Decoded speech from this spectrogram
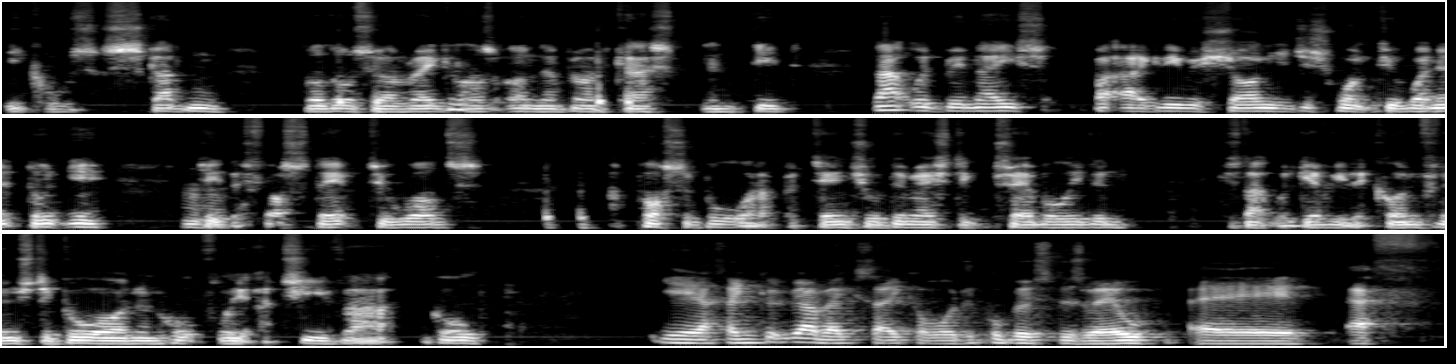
equals scudding for those who are regulars on the broadcast. Indeed, that would be nice. But I agree with Sean. You just want to win it, don't you? Mm-hmm. Take the first step towards a possible or a potential domestic treble, Aidan, because that would give you the confidence to go on and hopefully achieve that goal. Yeah, I think it would be a big psychological boost as well uh, if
